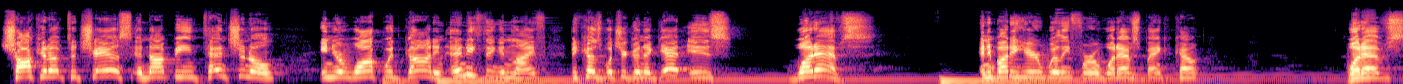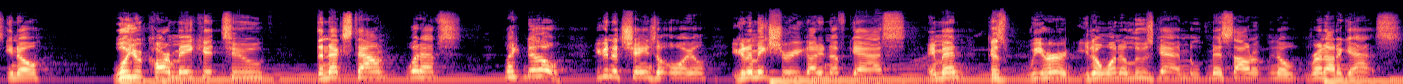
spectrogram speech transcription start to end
chalk it up to chance and not be intentional in your walk with God in anything in life because what you're gonna get is whatevs. Anybody here willing for a whatevs bank account? Whatevs, you know, will your car make it to the next town? Whatevs. Like, no, you're gonna change the oil, you're gonna make sure you got enough gas, amen? Because we heard you don't wanna lose gas, miss out, you know, run out of gas.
